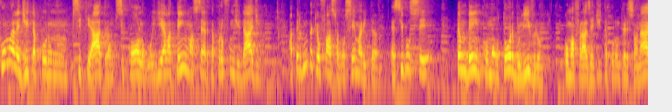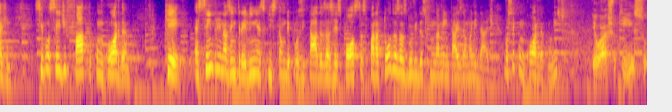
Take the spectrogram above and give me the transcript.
como ela é dita por um psiquiatra, um psicólogo, e ela tem uma certa profundidade, a pergunta que eu faço a você, Maritã, é se você também, como autor do livro, como a frase é dita por um personagem, se você de fato concorda que é sempre nas entrelinhas que estão depositadas as respostas para todas as dúvidas fundamentais da humanidade. Você concorda com isso? Eu acho que isso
